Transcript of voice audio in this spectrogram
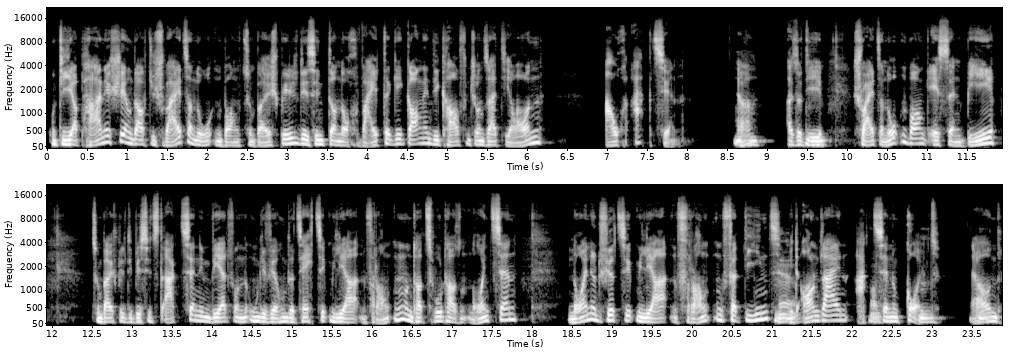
Und die japanische und auch die Schweizer Notenbank zum Beispiel, die sind dann noch weitergegangen, die kaufen schon seit Jahren auch Aktien. Ja? Mhm. Also die mhm. Schweizer Notenbank SNB zum Beispiel, die besitzt Aktien im Wert von ungefähr 160 Milliarden Franken und hat 2019 49 Milliarden Franken verdient ja. mit Anleihen, Aktien und Gold. Mhm. Ja, mhm. und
